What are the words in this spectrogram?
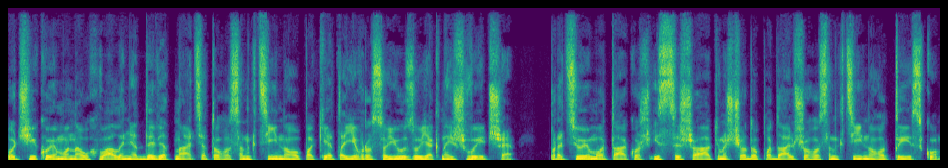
Очікуємо на ухвалення 19-го санкційного пакета Євросоюзу якнайшвидше. Працюємо також із США щодо подальшого санкційного тиску.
